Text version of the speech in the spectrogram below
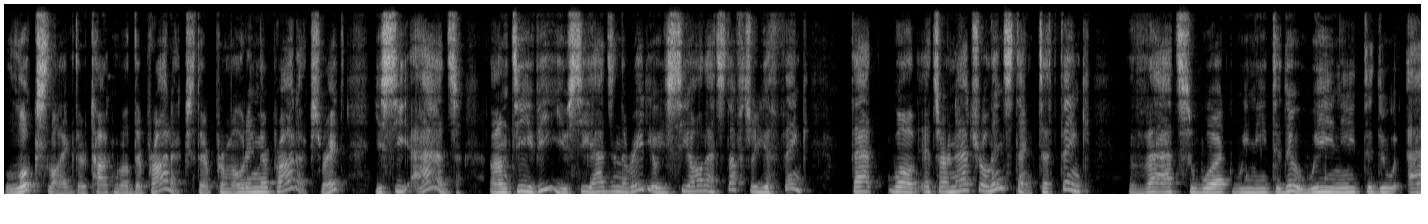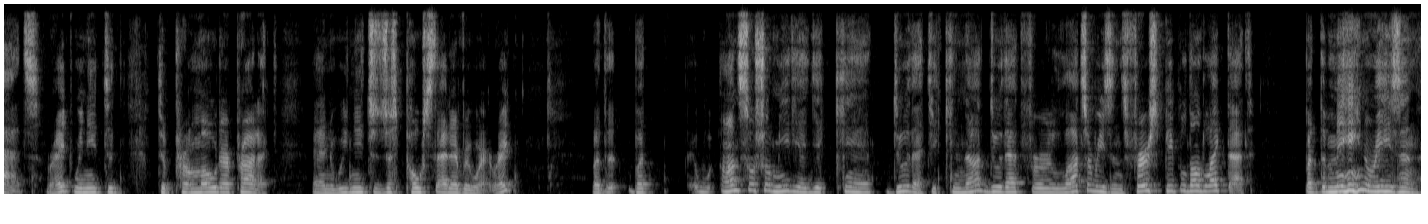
looks like. They're talking about their products. They're promoting their products right? You see ads on TV you see ads in the radio. You see all that stuff. So you think that well it's our natural instinct to think that's what we need to do. We need to do ads right? We need to to promote our product and we need to just post that everywhere right? But the, but on social media you can't do that. You cannot do that for lots of reasons. First people don't like that. But the main reason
